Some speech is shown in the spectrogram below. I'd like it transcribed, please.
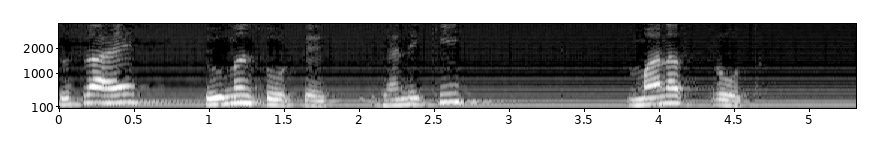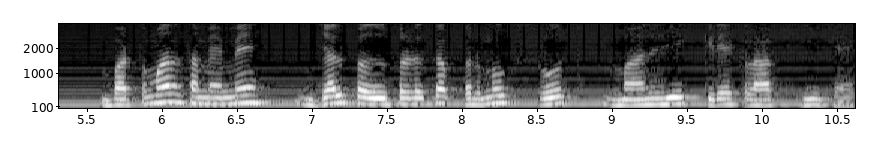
दूसरा है ह्यूमन सोर्सेज यानी कि मानव स्रोत। वर्तमान समय में जल प्रदूषण का प्रमुख स्रोत मानवीय क्रियाकलाप ही है।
